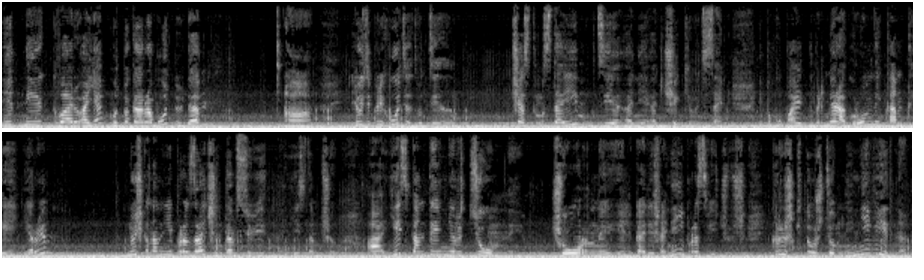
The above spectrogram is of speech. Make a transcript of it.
И, и говорю, а я вот пока работаю, да, а, люди приходят, вот где часто мы стоим, где они отчекивают сами, и покупают, например, огромные контейнеры, Ключка, она непрозрачная, там все видно, есть там что. А есть контейнеры темные, черные или коричневые, они не просвечивающие. Крышки тоже темные, не видно.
